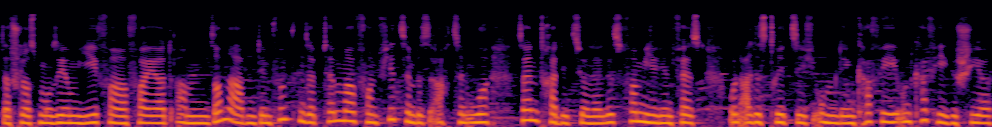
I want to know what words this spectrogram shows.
Das Schlossmuseum Jever feiert am Sonnabend, dem 5. September von 14 bis 18 Uhr sein traditionelles Familienfest und alles dreht sich um den Kaffee und Kaffeegeschirr.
